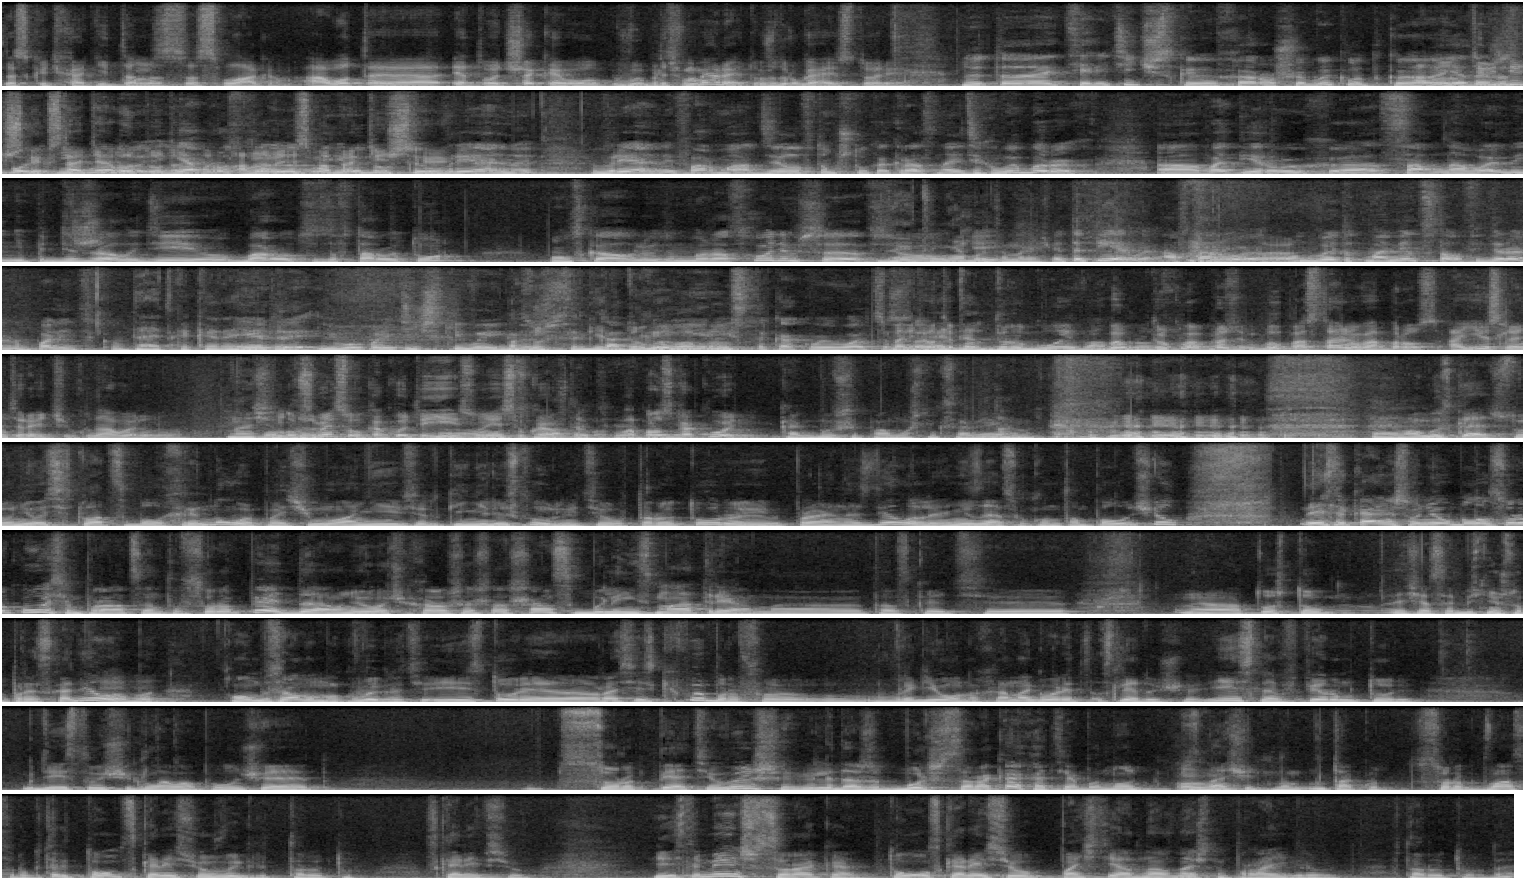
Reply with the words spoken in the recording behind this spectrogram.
так сказать, ходить там с, с флагом. А вот э, этого человека его выбрать в мэра, это уже другая история. Ну, это теоретическая хорошая выкладка. Она Я даже спорить кстати, не а буду. вот Я она просто весьма переведу все в реальный, в реальный формат. Дело в том, что как раз на этих выборах, а, во-первых, а, сам Навальный не поддержал идею бороться за второй тур. Он сказал людям, мы расходимся, все это не об окей. этом речь. Это первое. А второе, он в этот момент стал федеральным политиком. Да, это какая И это разница? его политический выигрыш. Послушай, Сергей, как другой вопрос. как описали. Смотрите, Это вот другой Был, вопрос. другой вопрос. Был поставлен вопрос, а если антирейтинг у Навального? Значит, он, разумеется, он какой-то есть, он А, есть у каждого. смотрите. Вопрос какой? как бывший помощник Собянина. Да, Я могу сказать, что у него ситуация была хреновая, почему они все-таки не рискнули идти во второй тур и правильно сделали. Я не знаю, сколько он там получил. Если, конечно, у него было 48%, 45%, да, у него очень хорошие ша- шансы были, несмотря на, так сказать, э, то, что, сейчас объясню, что происходило бы, он бы все равно мог выиграть. И история российских выборов э, в регионах, она говорит следующее. Если в первом туре действующий глава получает 45 и выше, или даже больше 40 хотя бы, но значительно, ну так вот, 42, 43, то он, скорее всего, выиграет второй тур. Скорее всего. Если меньше 40, то он, скорее всего, почти однозначно проигрывает второй тур. Да?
